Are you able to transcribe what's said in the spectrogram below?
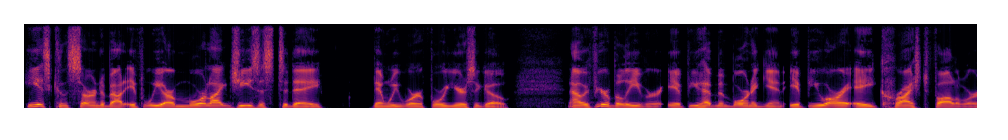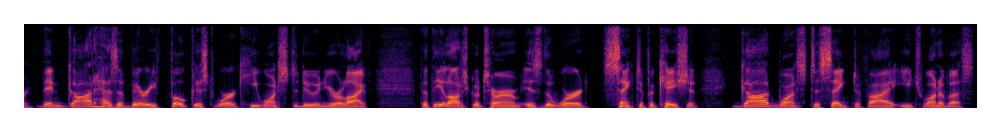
He is concerned about if we are more like Jesus today than we were four years ago. Now, if you're a believer, if you have been born again, if you are a Christ follower, then God has a very focused work He wants to do in your life. The theological term is the word sanctification. God wants to sanctify each one of us.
